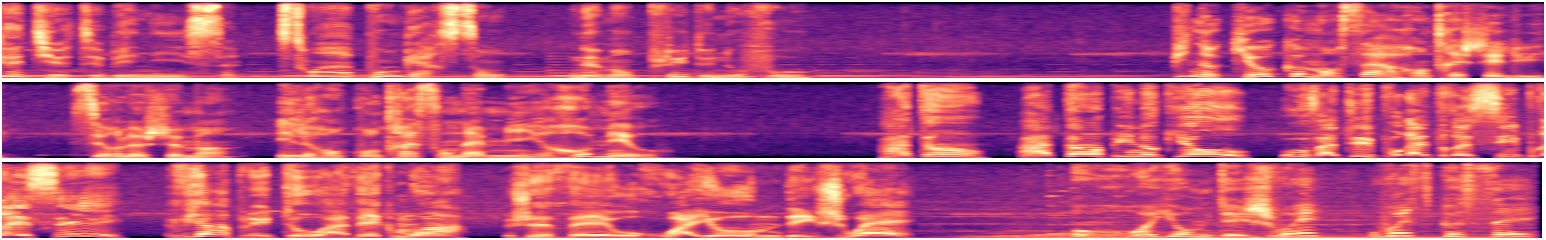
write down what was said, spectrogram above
Que Dieu te bénisse. Sois un bon garçon. Ne mens plus de nouveau. Pinocchio commença à rentrer chez lui. Sur le chemin, il rencontra son ami Roméo. Attends, attends, Pinocchio Où vas-tu pour être si pressé? Viens plutôt avec moi. Je vais au royaume des jouets. Au royaume des jouets? Où est-ce que c'est?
